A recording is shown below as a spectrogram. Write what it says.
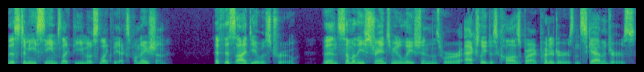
this to me seems like the most likely explanation. If this idea was true, then some of these strange mutilations were actually just caused by predators and scavengers.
